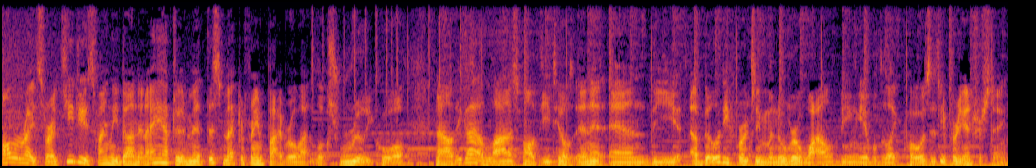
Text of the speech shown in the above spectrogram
Alright, so our Keiji is finally done, and I have to admit, this Mecha Frame 5 robot looks really cool. Now, they got a lot of small details in it, and the ability for it to maneuver while being able to like pose is pretty interesting.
